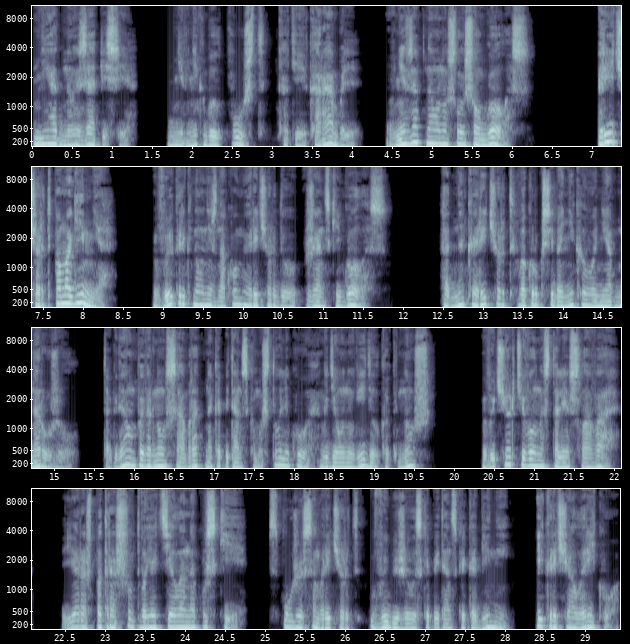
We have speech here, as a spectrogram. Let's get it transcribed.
ни одной записи. Дневник был пуст, как и корабль. Внезапно он услышал голос. «Ричард, помоги мне!» Выкрикнул незнакомый Ричарду женский голос. Однако Ричард вокруг себя никого не обнаружил. Тогда он повернулся обратно к капитанскому столику, где он увидел, как нож Вычерчивал на столе слова. «Я распотрошу твое тело на куски». С ужасом Ричард выбежал из капитанской кабины и кричал Рику.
